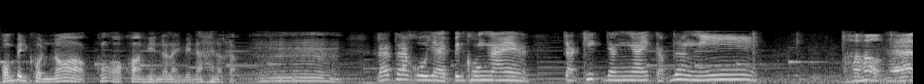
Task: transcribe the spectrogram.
ผมเป็นคนนอกคงออกความเห็นอะไรไม่ได้หรอกครับ อืม แล้วถ้าครูใหญ่เป็นคงในอะจะคิดยังไงกับเรื่องนี้อ้าวแทน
